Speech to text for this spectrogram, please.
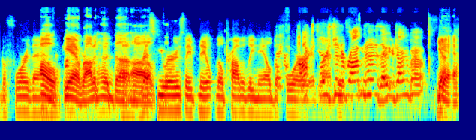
before then. Oh yeah, Robin Hood. The um, uh, Rescuers. They they'll, they'll probably nail like the before Fox version of Robin Hood. Is that what you're talking about? Yeah. yeah,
